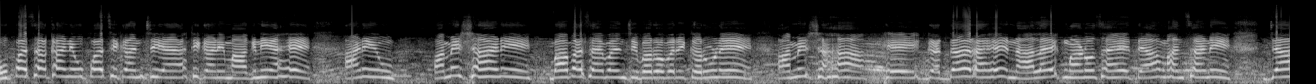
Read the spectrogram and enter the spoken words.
उपासक आणि उपासिकांची या ठिकाणी मागणी आहे. आणि अमित शहाने बाबासाहेबांची बरोबरी करू नये. अमित शहा हे गद्दार आहे नालायक माणूस आहे. त्या माणसाने ज्या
